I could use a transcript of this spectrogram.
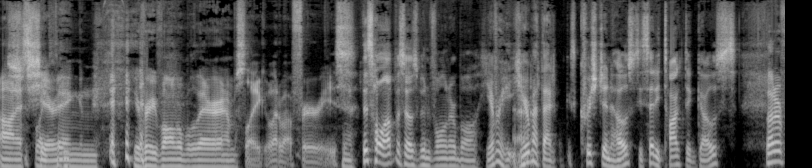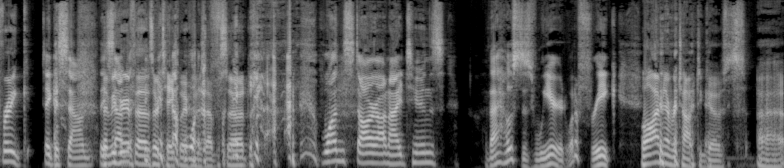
honest like, Sharing. thing, and you're very vulnerable there. And I'm just like, what about furries? Yeah. This whole episode's been vulnerable. You ever hear Yeah. about that Christian host? He said he talked to ghosts. What a freak! Take a sound. they That'd be great sound- if that was our takeaway from this episode. freak. Yeah. One star on iTunes. That host is weird. What a freak. Well, I've never talked to ghosts, uh,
